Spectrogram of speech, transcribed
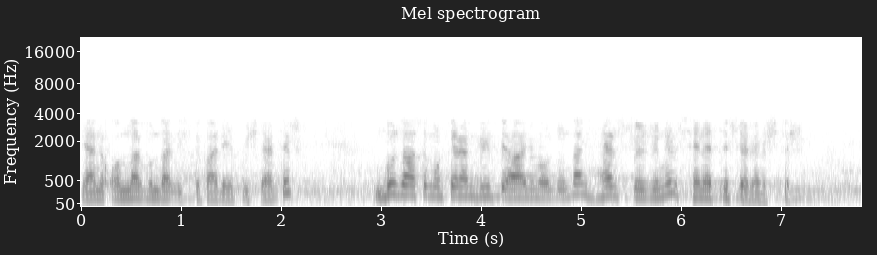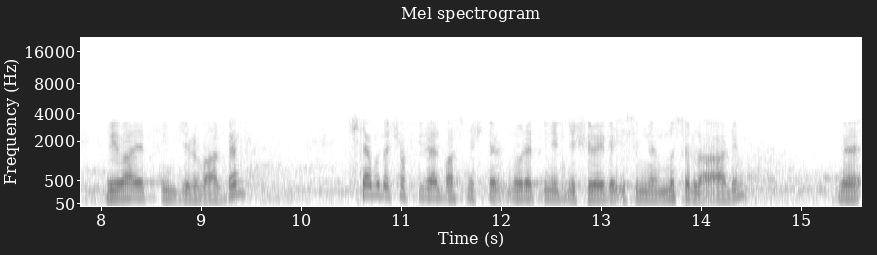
Yani onlar bundan istifade etmişlerdir. Bu zatı muhterem büyük bir alim olduğundan her sözünü senetli söylemiştir. Rivayet zinciri vardır. Kitabı da çok güzel basmıştır. Nurettin İbni Şüreybe isimli Mısırlı alim ve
